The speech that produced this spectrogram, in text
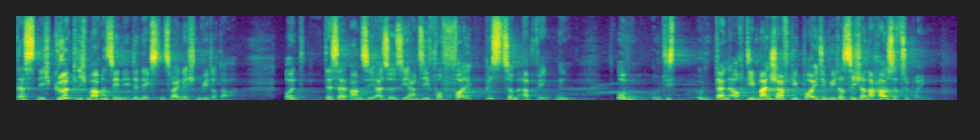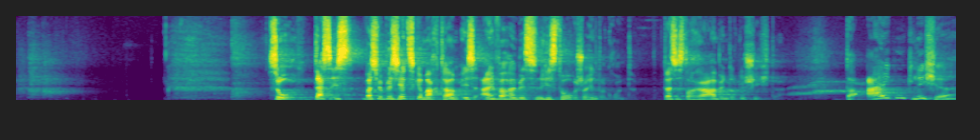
das nicht gründlich machen, sind die in den nächsten zwei Nächten wieder da. Und deshalb haben sie, also sie haben sie verfolgt bis zum Abwinken, um, um, die, um dann auch die Mannschaft, die Beute wieder sicher nach Hause zu bringen. So, das ist, was wir bis jetzt gemacht haben, ist einfach ein bisschen historischer Hintergrund. Das ist der Rahmen der Geschichte. Der eigentliche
